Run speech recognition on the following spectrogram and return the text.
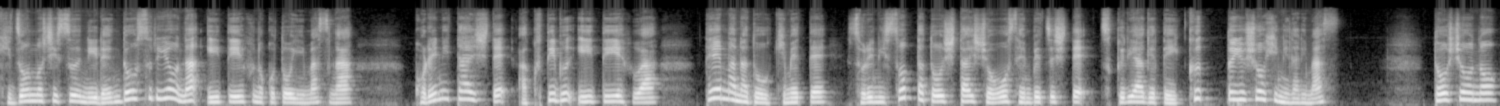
既存の指数に連動するような ETF のことを言いますが、これに対してアクティブ ETF はテーマなどを決めてそれに沿った投資対象を選別して作り上げていくという商品になります。東証の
